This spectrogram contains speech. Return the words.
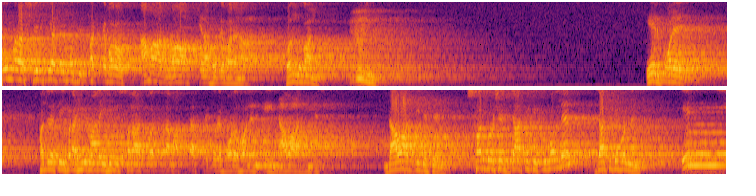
তোমরা শেরকিয়াতের মধ্যে থাকতে পারো। আমার রব এরা হতে পারে না। বন্ধুগণ, এরপরে হজরত ইব্রাহিম আলহিম সালাম আস্তে আস্তে করে বড় হলেন, এই দাওয়াত দিতেছেন। দাওয়াত দিতেছেন। সর্বশেষ জাতিকে কি বললেন? জাতিকে বললেন, ইন্নি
